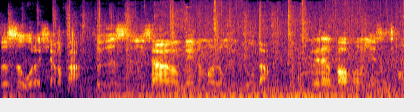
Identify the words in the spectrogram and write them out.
这是我的想法，可是实际上没那么容易做到，因为那个暴风也是冲。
